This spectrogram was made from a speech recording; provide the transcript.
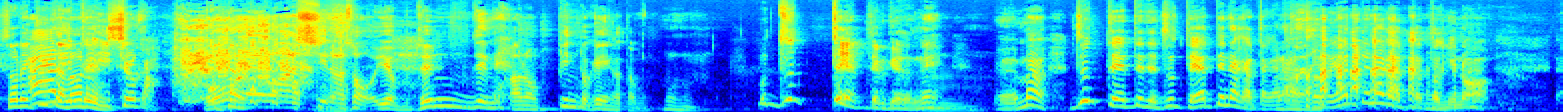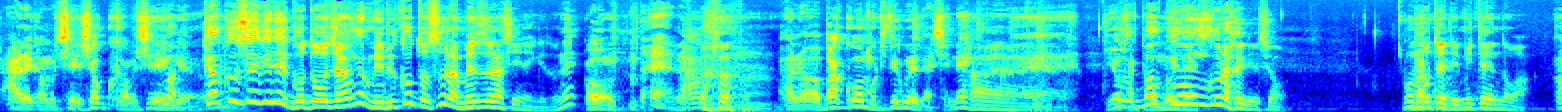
それ聞いたのあれと俺や一緒か。俺は知らそう。いや全然あのピンとけへんかったもん、もうずっとやってるけどね、えーまあずっとやっててずっとやってなかったからそのやってなかった時のあれかもしれんショックかもしれんまあけど、客席で後藤ちゃんが見ることすら珍しいねんけどね。おんまやな。あの爆音も来てくれたしね、はいはいはい。えーよかった爆音ぐらいでしょ。表で見てんのは、ああ、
